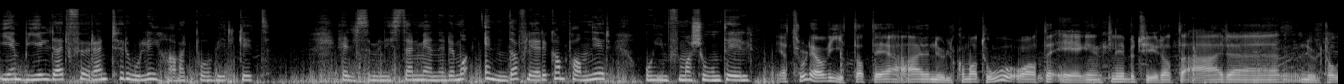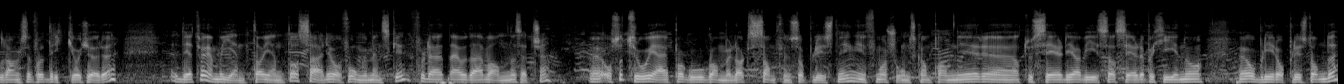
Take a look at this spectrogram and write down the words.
i en bil der føreren trolig har vært påvirket. Helseministeren mener det må enda flere kampanjer og informasjon til. Jeg tror det å vite at det er 0,2, og at det egentlig betyr at det er eh, nulltoleranse for å drikke og kjøre, det tror jeg må gjenta og gjenta, særlig overfor unge mennesker. For det er jo der vanene setter seg. Eh, og så tror jeg på god gammeldags samfunnsopplysning, informasjonskampanjer. Eh, at du ser det i avisa, ser det på kino og blir opplyst om det.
